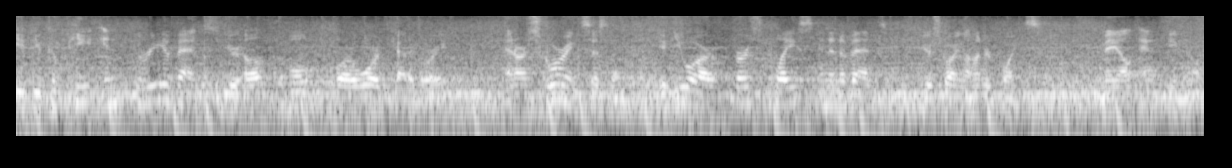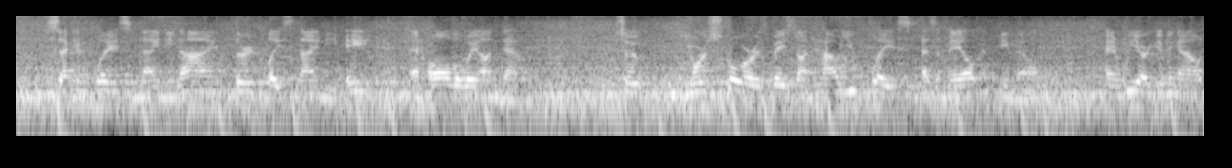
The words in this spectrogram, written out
If you compete in three events, you're eligible for our awards category. And our scoring system, if you are first place in an event, you're scoring 100 points male and female. Second place, 99. Third place, 98. And all the way on down. So your score is based on how you place as a male and female. And we are giving out,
